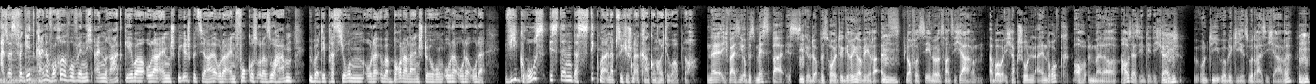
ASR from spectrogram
Also es vergeht keine Woche, wo wir nicht einen Ratgeber oder einen Spiegelspezial oder einen Fokus oder so haben über Depressionen oder über Borderline-Störungen oder oder oder. Wie groß ist denn das Stigma einer psychischen Erkrankung heute überhaupt noch? Naja, ich weiß nicht, ob es messbar ist, mhm. oder ob es heute geringer wäre als mhm. noch vor 10 oder 20 Jahren. Aber ich habe schon den Eindruck, auch in meiner hausärztlichen Tätigkeit, mhm. und die überblicke ich jetzt über 30 Jahre, mhm.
